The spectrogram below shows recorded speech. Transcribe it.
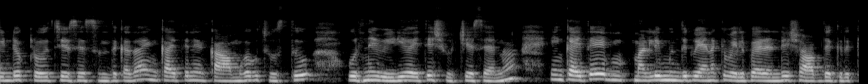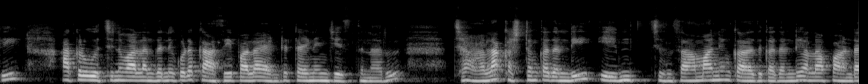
విండో క్లోజ్ చేసేస్తుంది కదా. ఇంకా అయితే నేను కామ్గా చూస్తూ ఊరినే వీడియో అయితే షూట్ చేశాను. ఇంకైతే మళ్ళీ ముందుకు వెనక్కి వెళ్ళిపోయాడండి షాప్ దగ్గరికి. అక్కడ వచ్చిన వాళ్ళందరినీ కూడా కాసేపు అలా ఎంటర్టైనింగ్ అన్నారు చాలా కష్టం కదండి. ఏం సామాన్యం కాదు కదండి. అలా ఫాండా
